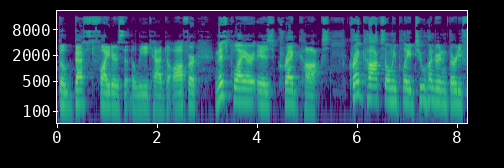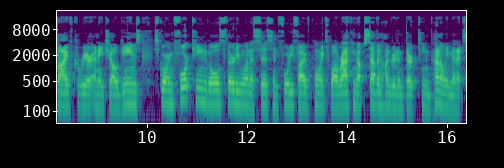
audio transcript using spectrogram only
the best fighters that the league had to offer. And this player is Craig Coxe. Craig Coxe only played 235 career NHL games, scoring 14 goals, 31 assists, and 45 points while racking up 713 penalty minutes.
